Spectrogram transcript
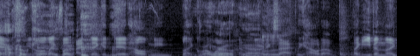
cares, you know, Okay, like, so- but I think it did help me like grow, Grow, up and yeah. learn Mhm. exactly how to like even like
